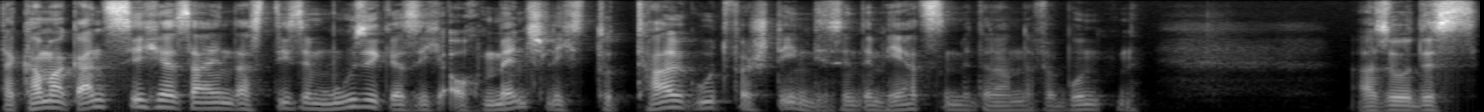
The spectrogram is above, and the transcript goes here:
da kann man ganz sicher sein, dass diese Musiker sich auch menschlich total gut verstehen. Die sind im Herzen miteinander verbunden. Also das,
